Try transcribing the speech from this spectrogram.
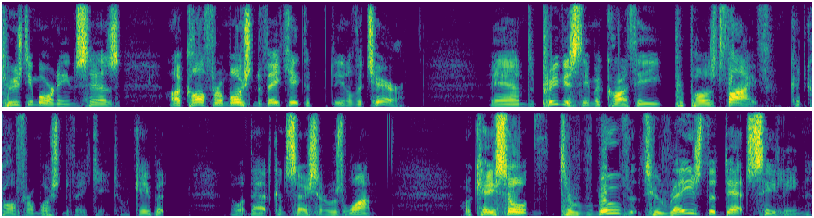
Tuesday morning says, "I'll call for a motion to vacate the you know the chair," and previously McCarthy proposed five could call for a motion to vacate. Okay, but that concession was one. Okay, so to remove to raise the debt ceiling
